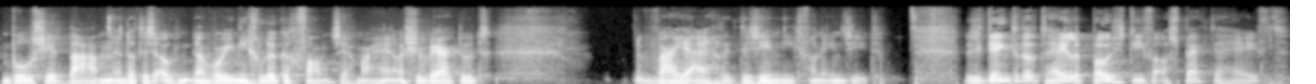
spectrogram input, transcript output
een bullshit baan. En dat is ook, dan word je niet gelukkig van, zeg maar. Hè? Als je werk doet waar je eigenlijk de zin niet van inziet. Dus ik denk dat het hele positieve aspecten heeft.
